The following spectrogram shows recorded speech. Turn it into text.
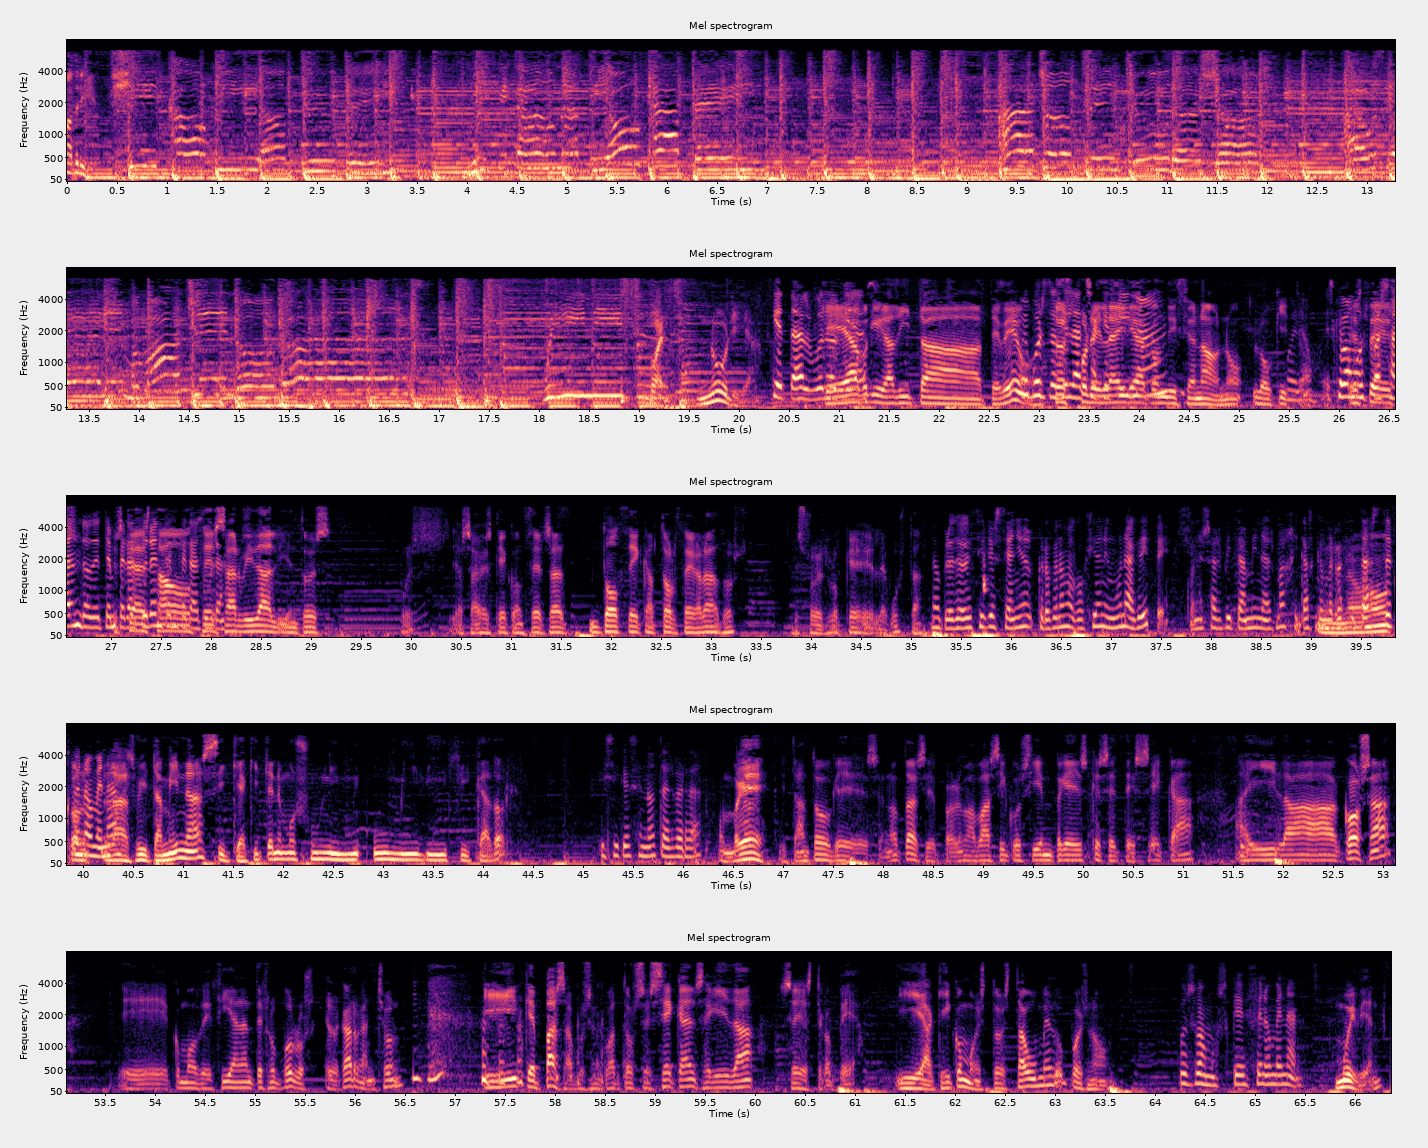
Madrid. Bueno, Nuria. ¿Qué tal? Buenos Qué días. abrigadita te veo. Me he puesto Esto así es la por el aire acondicionado, no, lo quito. Bueno, es que vamos Este es- pasando de es que temperatura ha en temperatura. César Vidal y entonces, pues ya sabes que con César 12, 14 grados, eso es lo que le gusta. No, pero tengo que decir que este año creo que no me he cogido ninguna gripe con esas vitaminas mágicas que me No, recetaste con fenomenal. Las vitaminas y que aquí tenemos un humi- humidificador. Y sí que se nota, es verdad. Hombre, y tanto que se nota, si el problema básico siempre es que se te seca ahí la cosa, eh, como decían antes los pueblos, el garganchón. ¿Y qué pasa? Pues en cuanto se seca enseguida se estropea. Y aquí como esto está húmedo, pues no. Pues vamos, que fenomenal. Muy bien.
